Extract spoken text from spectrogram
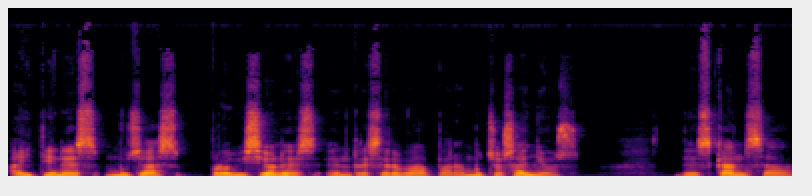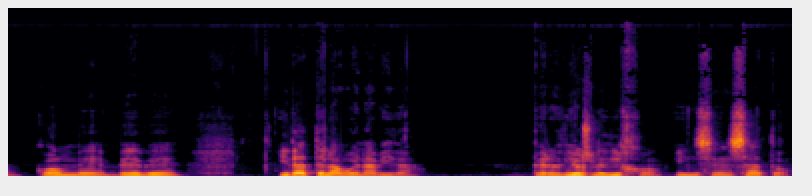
ahí tienes muchas provisiones en reserva para muchos años. Descansa, come, bebe y date la buena vida. Pero Dios le dijo, insensato,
